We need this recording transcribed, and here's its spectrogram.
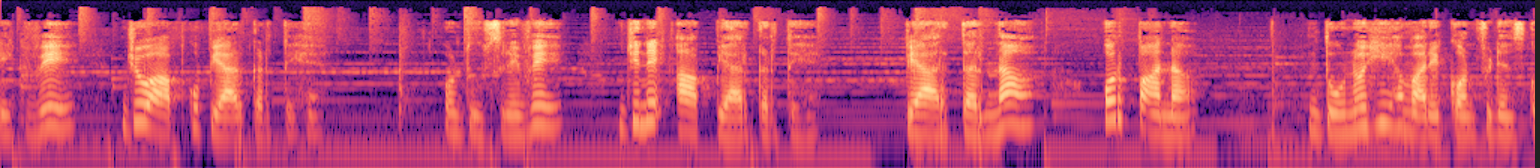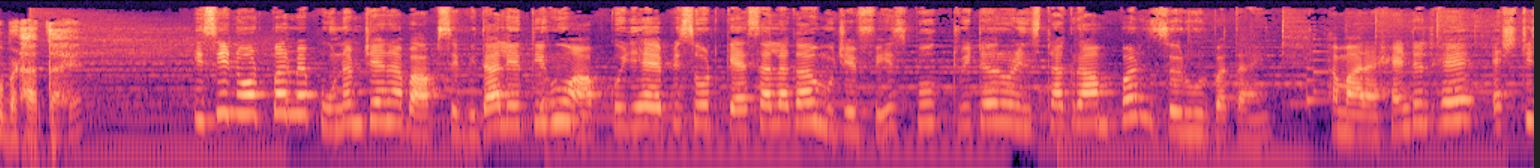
एक वे जो आपको प्यार करते हैं और दूसरे वे जिन्हें आप प्यार करते हैं। प्यार करना और पाना दोनों ही हमारे कॉन्फिडेंस को बढ़ाता है। इसी नोट पर मैं पूनम जैन अब आपसे विदा लेती हूँ। आपको यह एपिसोड कैसा लगा, मुझे फेसबुक ट्विटर और इंस्टाग्राम पर ज़रूर बताएँ। हमारा हैंडल है एच टी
